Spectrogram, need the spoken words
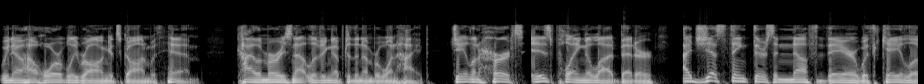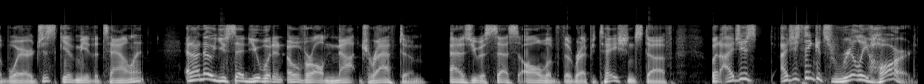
we know how horribly wrong it's gone with him. Kyler Murray's not living up to the number one hype. Jalen Hurts is playing a lot better. I just think there's enough there with Caleb where just give me the talent. And I know you said you wouldn't overall not draft him as you assess all of the reputation stuff, but I just I just think it's really hard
